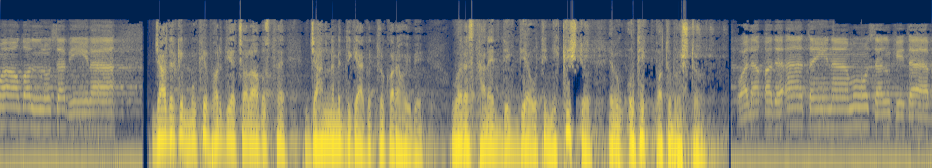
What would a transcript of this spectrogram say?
وأضل سبيلا যাহাদেরকে মুখে ভর দিয়া চলা অবস্থায় জাহান্নামের দিকে একত্র করা হইবে উহারা স্থানের দিক দিয়া অতি নিকৃষ্ট এবং অধিক পথভ্রষ্ট ولقد آتينا موسى الكتاب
